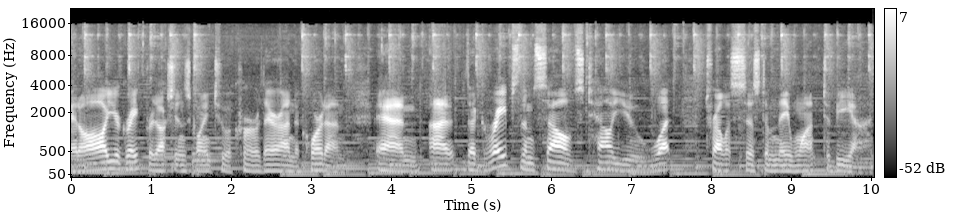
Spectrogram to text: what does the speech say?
and all your grape production is going to occur there on the cordon. And uh, the grapes themselves tell you what trellis system they want to be on,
